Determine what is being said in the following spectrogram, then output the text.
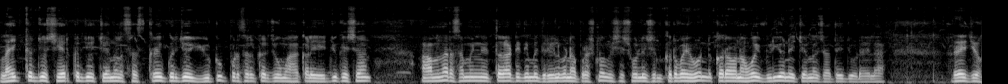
લાઇક કરજો, શેર કરજો, ચેનલ સબસ્ક્રાઈબ કરજો, યુટ્યુબ પર સર કરજો મહાકાળી એજ્યુકેશન. આવનાર સમયની તલાટી તેમજ રેલવેના પ્રશ્નો વિશે સોલ્યુશન કરવા કરવાના હોય, વીડિયો અને ચેનલ સાથે જોડાયેલા રહેજો.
